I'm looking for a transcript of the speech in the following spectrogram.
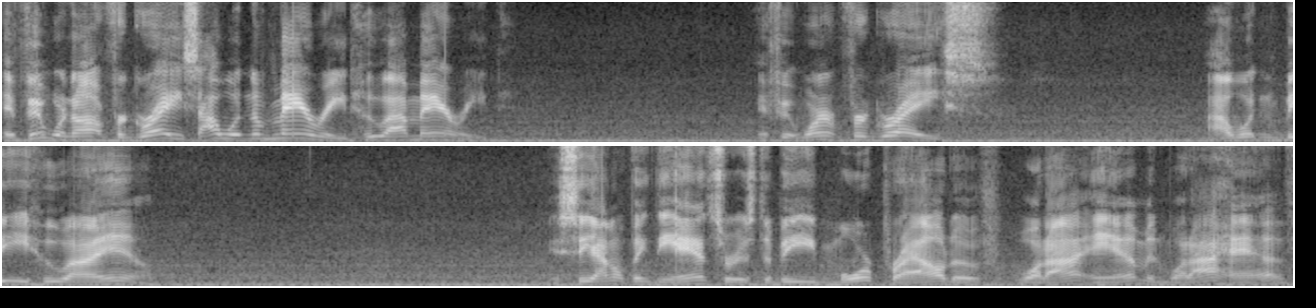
If it were not for grace, I wouldn't have married who I married. If it weren't for grace, I wouldn't be who I am. You see, I don't think the answer is to be more proud of what I am and what I have.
